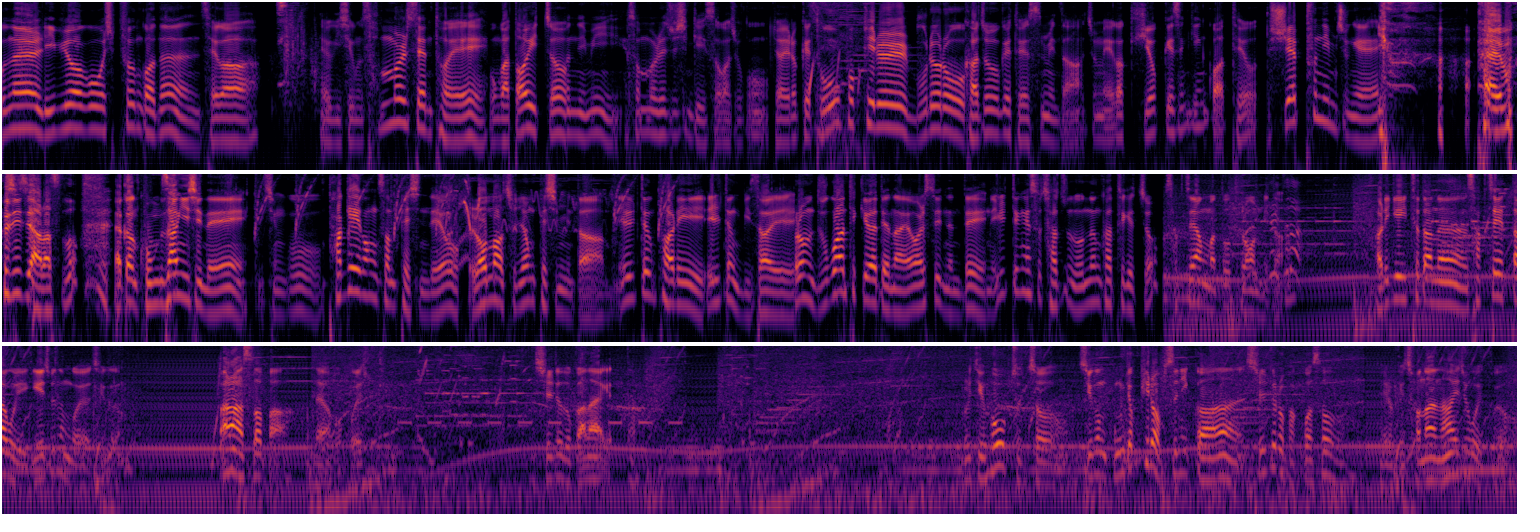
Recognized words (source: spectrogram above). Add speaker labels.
Speaker 1: 오늘 리뷰하고 싶은 거는 제가 여기 지금 선물 센터에 뭔가 떠있죠? 손님이 선물해 주신 게 있어가지고 자 이렇게 도우포피를 무료로 가져오게 됐습니다. 좀 애가 귀엽게 생긴 것 같아요. 셰프님 중에 닮으시지 않았어? 약간 곰상이시네. 이 친구 파괴광선 펫인데요. 러너 전용 펫입니다. 1등 파리 1등 미사일. 그럼 누구한테 껴야 되나요? 할 수 있는데 1등에서 자주 노는 카트겠죠? 삭제약만 또 들어갑니다 바리게이트단은 삭제했다고 얘기해주는 거예요 지금. 까나 써봐. 내가 먹고 해줄게. 실드도 까놔야겠다. 우리 팀 호흡 좋죠. 지금 공격 필요 없으니까 실드로 바꿔서 이렇게 전환해주고 있고요.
